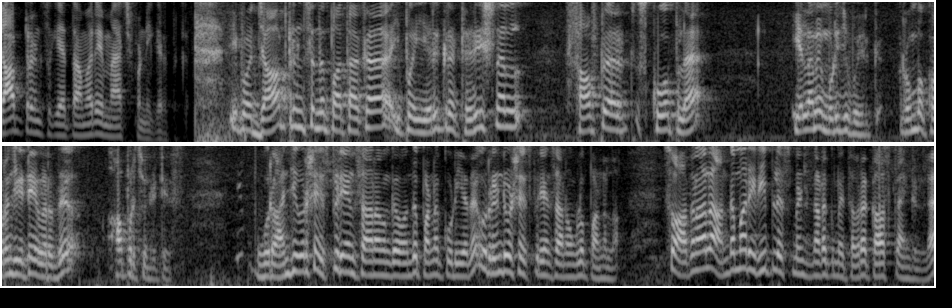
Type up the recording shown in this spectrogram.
ஜாப் ட்ரெண்ட்ஸுக்கு ஏற்ற மாதிரி மேட்ச் பண்ணிக்கிறதுக்கு. இப்போ ஜாப் ட்ரெண்ட்ஸ்னு பார்த்தாக்கா இப்போ இருக்கிற ட்ரெடிஷ்னல் சாஃப்ட்வேர் ஸ்கோப்பில் எல்லாமே முடிஞ்சு போயிருக்கு. ரொம்ப குறைஞ்சிக்கிட்டே வருது ஆப்பர்ச்சுனிட்டிஸ் ஒரு அஞ்சு வருஷம் எக்ஸ்பீரியன்ஸ் ஆனவங்க வந்து பண்ணக்கூடியதை ஒரு ரெண்டு வருஷம் எக்ஸ்பீரியன்ஸ் ஆனவங்களும் பண்ணலாம். ஸோ அதனால் அந்த மாதிரி ரீப்ளேஸ்மெண்ட் நடக்குமே தவிர காஸ்ட் ஆங்கிளில்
